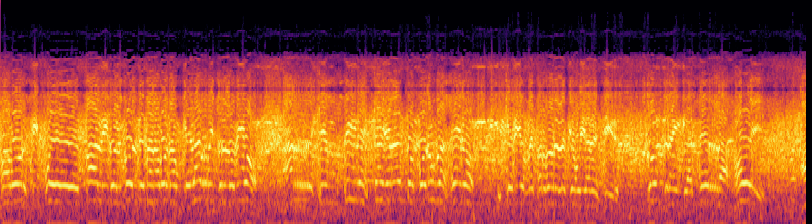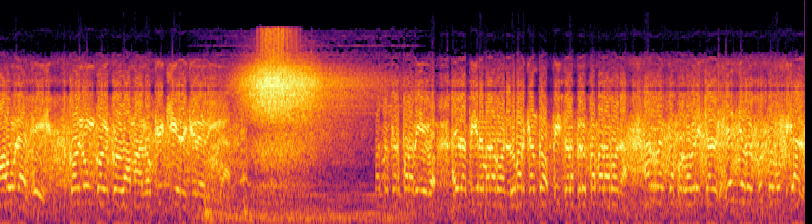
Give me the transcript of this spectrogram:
favor, si fue válido el gol de Maradona, aunque el árbitro lo vio, Argentina está ganando por 1 a 0, y que Dios me perdone lo que voy a decir, contra Inglaterra hoy, aún así, con un gol con la mano, ¿qué quiere que le diga? Va a tocar para Diego. Ahí la tiene Marabona. Lo marcan dos. Pisa la pelota Marabona. Arranca por la derecha el genio del fútbol mundial.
